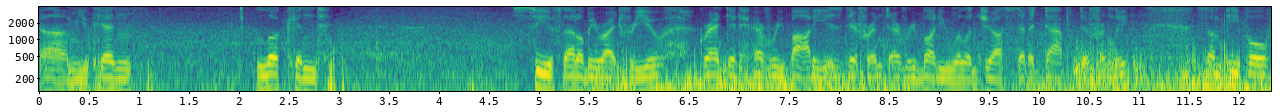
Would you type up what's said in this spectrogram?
Um, you can look and see if that'll be right for you. Granted, every body is different, everybody will adjust and adapt differently. Some people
